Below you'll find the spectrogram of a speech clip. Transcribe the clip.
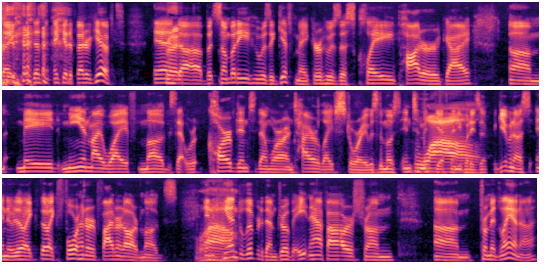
Like, it doesn't make it a better gift. And Right. uh, but somebody who was a gift maker, who was this clay potter guy, um, made me and my wife mugs that were carved into them were our entire life story. It was the most intimate gift anybody's ever given us, and they're like they're like 400 500 dollar mugs, Wow. and hand delivered them. Drove eight and a half hours from. Um, from Atlanta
